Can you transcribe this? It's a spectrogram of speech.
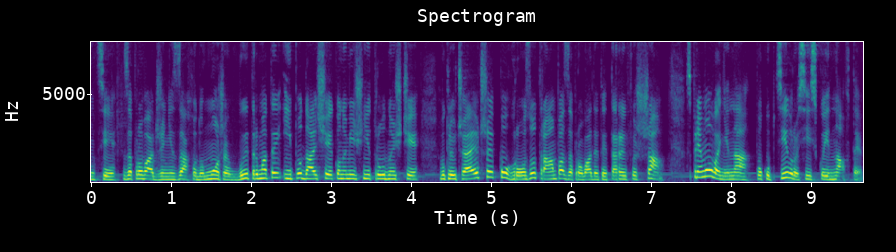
санкції, запроваджені заходом, може витримати і подальші економічні труднощі, виключаючи погрозу Трампа запровадити тарифи США, спрямовані на покупців російської нафти.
